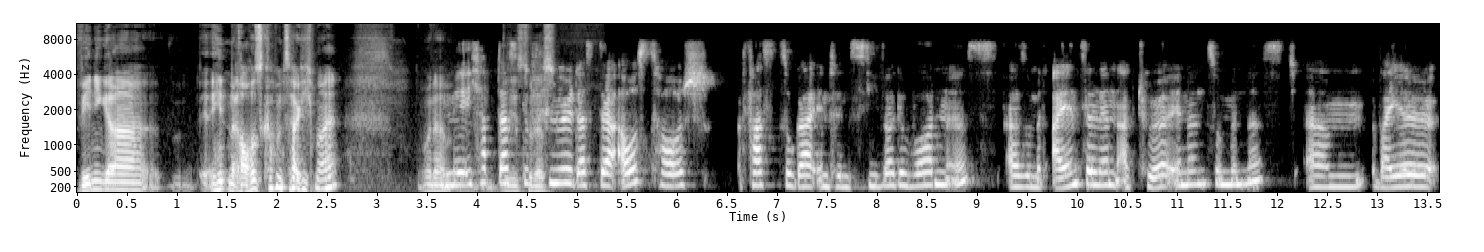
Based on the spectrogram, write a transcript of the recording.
weniger hinten rauskommt, sage ich mal? Oder Nee, ich habe das du das? Gefühl, dass der Austausch fast sogar intensiver geworden ist, also mit einzelnen AkteurInnen zumindest, ähm, weil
